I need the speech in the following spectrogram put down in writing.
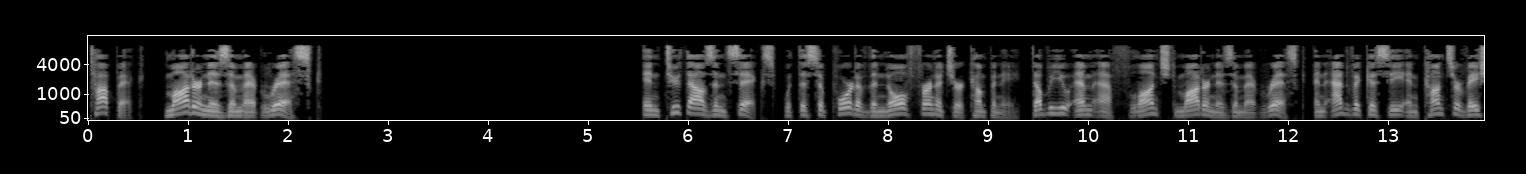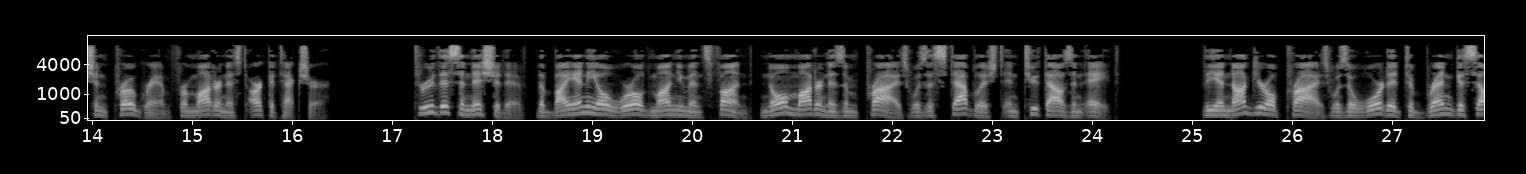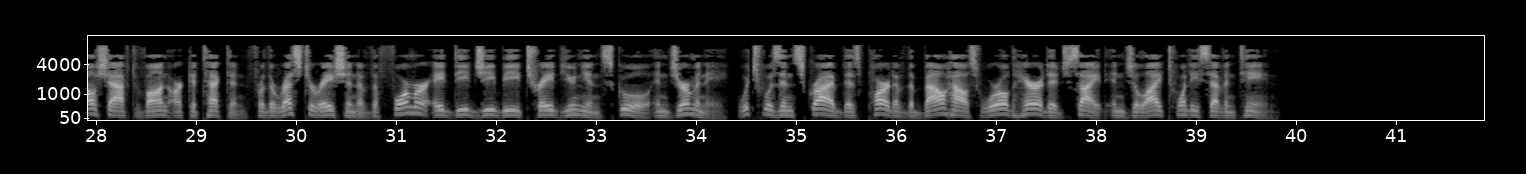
Topic: Modernism at risk In 2006, with the support of the Knoll Furniture Company, WMF launched Modernism at Risk, an advocacy and conservation program for modernist architecture. Through this initiative, the biennial World Monuments Fund, Knoll Modernism Prize was established in 2008. The inaugural prize was awarded to Brenne Gesellschaft von Architekten for the restoration of the former ADGB trade union school in Germany, which was inscribed as part of the Bauhaus World Heritage Site in July 2017.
